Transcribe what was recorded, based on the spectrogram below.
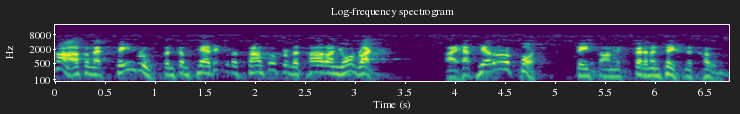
tar from that same roof and compared it with a sample from the tar on your rug. I have here a report based on experimentation at home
